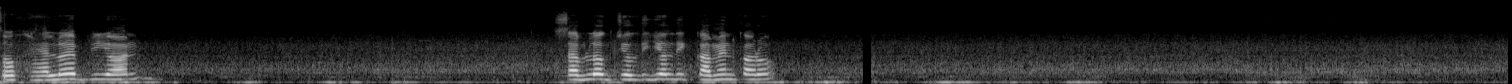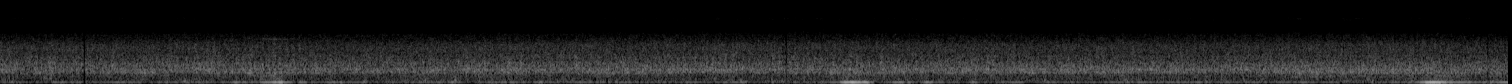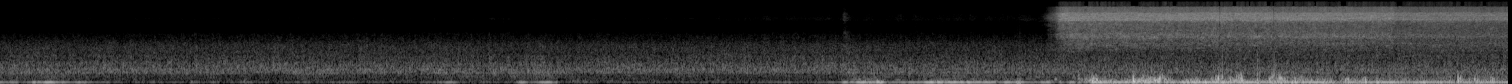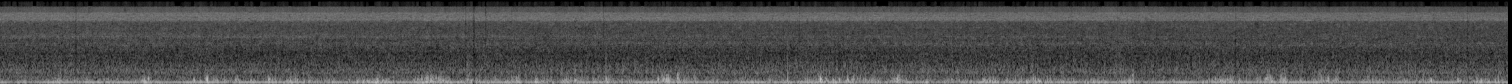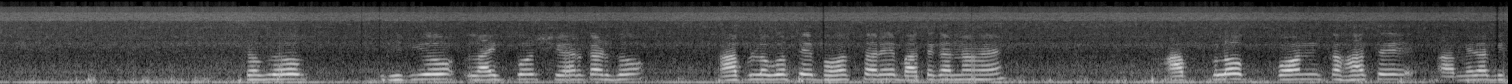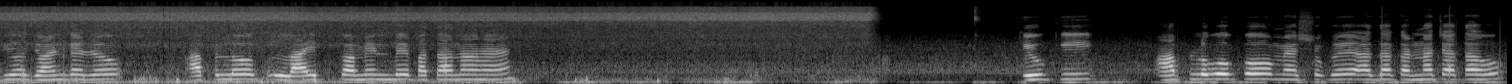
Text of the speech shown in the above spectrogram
तो हेलो एवरीवन सब लोग जल्दी जल्दी कमेंट करो। सब लोग वीडियो लाइव को शेयर कर दो। आप लोगों से बहुत सारे बातें करना है। आप लोग कौन कहाँ से आ, मेरा वीडियो ज्वाइन कर रहे हो आप लोग लाइव कमेंट में बताना है। क्योंकि आप लोगों को मैं शुक्रिया अदा करना चाहता हूँ।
